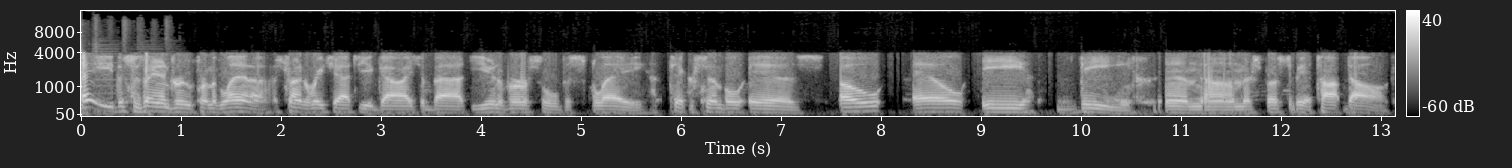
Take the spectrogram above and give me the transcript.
Hey, this is Andrew from Atlanta. I was trying to reach out to you guys about Universal Display. Ticker symbol is O L E D, and um, they're supposed to be a top dog.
